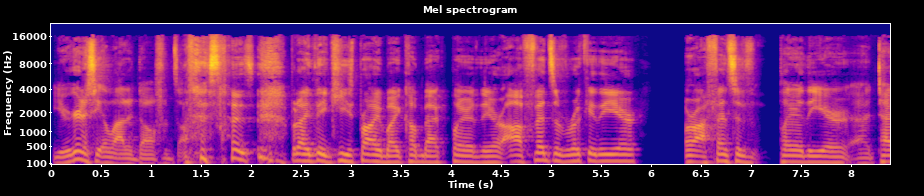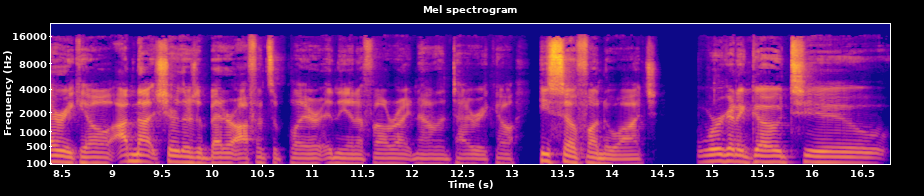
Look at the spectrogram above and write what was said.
you're going to see a lot of Dolphins on this list, but I think he's probably my comeback player of the year, offensive rookie of the year, or offensive player of the year, uh, Tyreek Hill. I'm not sure there's a better offensive player in the NFL right now than Tyreek Hill. He's so fun to watch. We're going to go to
